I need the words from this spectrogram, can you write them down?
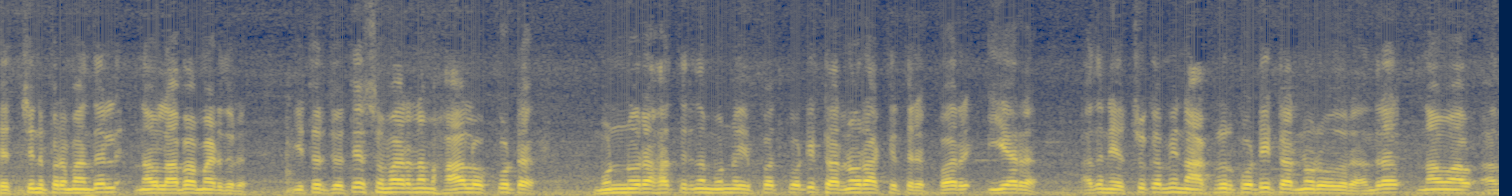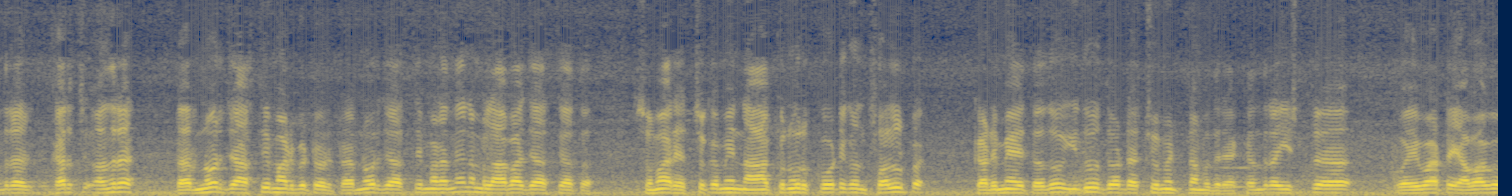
ಹೆಚ್ಚಿನ ಪ್ರಮಾಣದಲ್ಲಿ ನಾವು ಲಾಭ ಮಾಡಿದ್ರು ಇದ್ರ ಜೊತೆ ಸುಮಾರು ನಮ್ಮ ಹಾಲು ಒಕ್ಕೂಟ ಮುನ್ನೂರ ಹತ್ತರಿಂದ ಮುನ್ನೂರ ಇಪ್ಪತ್ತು ಕೋಟಿ ಟರ್ನ್ ಓವರ್ ಆಗ್ತಿತ್ತು ರೀ ಪರ್ ಇಯರ್ ಅದನ್ನು ಹೆಚ್ಚು ಕಮ್ಮಿ ನಾಲ್ಕುನೂರು ಕೋಟಿ ಟರ್ನ್ ಓವರ್ ಹೋದ್ರೆ ಅಂದ್ರೆ ನಾವು ಅಂದ್ರೆ ಖರ್ಚು ಅಂದ್ರೆ ಟರ್ನ್ ಜಾಸ್ತಿ ಮಾಡಿಬಿಟ್ಟವ್ರಿ. ಟರ್ನ್ ಜಾಸ್ತಿ ಮಾಡೋದೇ ನಮ್ಮ ಲಾಭ ಜಾಸ್ತಿ ಆಯ್ತು ಸುಮಾರು ಹೆಚ್ಚು ಕಮ್ಮಿ ನಾಲ್ಕುನೂರು ಕೋಟಿಗೆ ಒಂದು ಸ್ವಲ್ಪ ಕಡಿಮೆ ಆಯ್ತದು ಇದು ದೊಡ್ಡ ಅಚೀವ್ಮೆಂಟ್ ನಮ್ಮದು ಯಾಕಂದ್ರೆ ಇಷ್ಟು ವಹಿವಾಟು ಯಾವಾಗೂ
